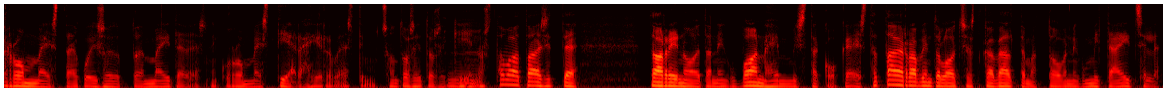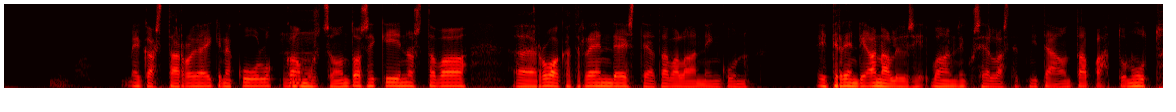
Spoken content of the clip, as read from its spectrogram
rommeista joku iso juttu, en mä itse edes niin kuin rommeista tiedä hirveästi, mutta se on tosi tosi mm. kiinnostavaa. Tai sitten tarinoita niin kuin vanhemmista kokeista tai ravintoloista, jotka ei välttämättä ole niin kuin mitään itselle niin kuin megastaroja ikinä kuullutkaan. Mm. Musta se on tosi kiinnostavaa. Ruokatrendeistä ja tavallaan niin kuin, ei trendianalyysi, vaan niin kuin sellaista, että mitä on tapahtunut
